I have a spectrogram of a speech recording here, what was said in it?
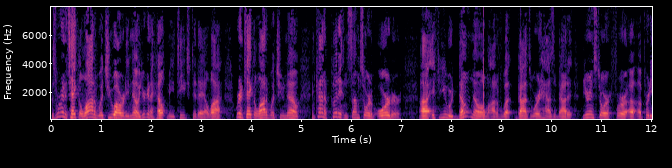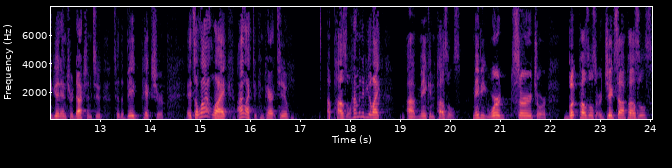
is we're going to take a lot of what you already know. You're going to help me teach today a lot. We're going to take a lot of what you know and kind of put it in some sort of order. Uh, if you don't know a lot of what God's Word has about it, you're in store for a, a pretty good introduction to, to the big picture. It's a lot like, I like to compare it to a puzzle. How many of you like uh, making puzzles? Maybe word search or book puzzles or jigsaw puzzles?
